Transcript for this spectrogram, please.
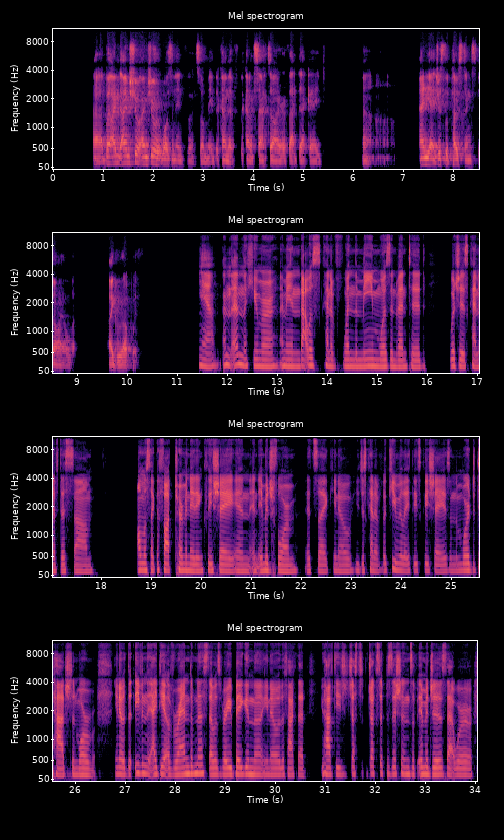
Uh, but I'm, I'm, sure I'm sure it was an influence on me, the kind of the kind of satire of that decade, uh, and yeah, just the posting style I grew up with. Yeah, and and the humor. I mean, that was kind of when the meme was invented, which is kind of this um, almost like a thought terminating cliche in an image form. It's like you know you just kind of accumulate these cliches and the more detached and more you know the, even the idea of randomness that was very big in the you know the fact that you have these just juxtapositions of images that were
